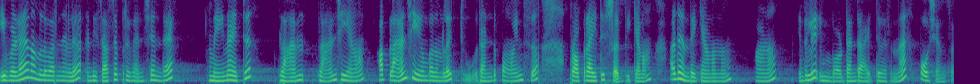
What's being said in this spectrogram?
ഇവിടെ നമ്മൾ പറഞ്ഞാൽ ഡിസാസ്റ്റർ പ്രിവെൻഷന്റെ മെയിനായിട്ട് പ്ലാൻ പ്ലാൻ ചെയ്യണം. ആ പ്ലാൻ ചെയ്യുമ്പോൾ നമ്മൾ ടു രണ്ട് പോയിന്റ്സ് പ്രോപ്പറായിട്ട് ശ്രദ്ധിക്കണം. അതെന്തൊക്കെയാണെന്നും ആണ് ഇതിൽ ഇമ്പോർട്ടന്റ് ആയിട്ട് വരുന്ന പോർഷൻസ്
